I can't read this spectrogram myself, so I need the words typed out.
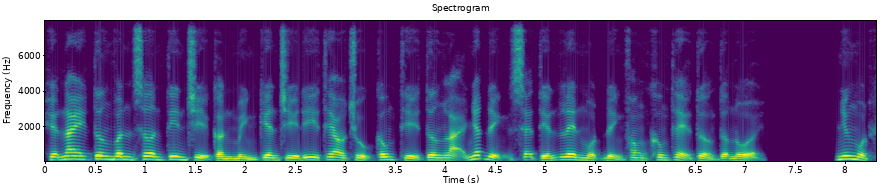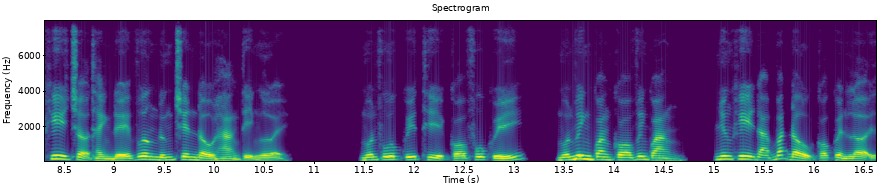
Hiện nay Tương Vân Sơn tin chỉ cần mình kiên trì đi theo chủ công thì tương lại nhất định sẽ tiến lên một đỉnh phong không thể tưởng tượng nổi. Nhưng một khi trở thành đế vương đứng trên đầu hàng tỷ người, muốn phú quý thì có phú quý, muốn vinh quang có vinh quang, nhưng khi đã bắt đầu có quyền lợi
